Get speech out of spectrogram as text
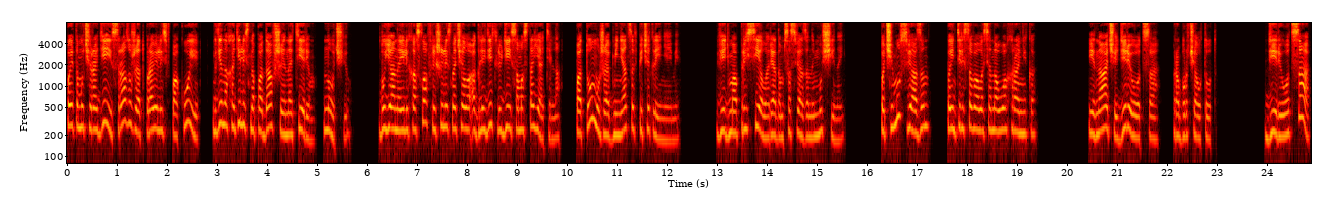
поэтому чародеи сразу же отправились в покои, где находились нападавшие на терем ночью. Буяна и Лихослав решили сначала оглядеть людей самостоятельно, потом уже обменяться впечатлениями. Ведьма присела рядом со связанным мужчиной. «Почему связан?» – поинтересовалась она у охранника. «Иначе дерется», – пробурчал тот. «Дерется?»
